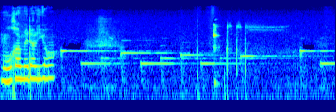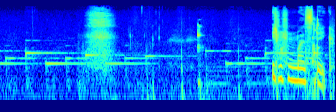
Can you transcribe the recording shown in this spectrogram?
Mora-Medaillon. Ich mache mal Steak.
